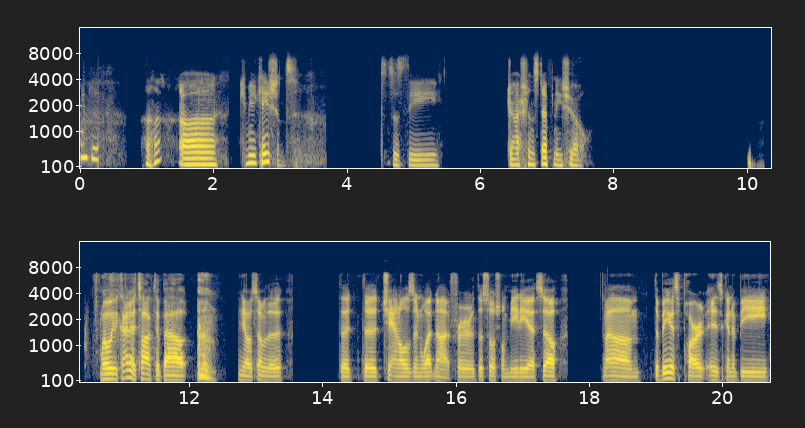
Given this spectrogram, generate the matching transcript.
Thank you. Uh-huh. Uh communications. This is the Josh and Stephanie show. Well, we kind of talked about, you know, some of the the the channels and whatnot for the social media. So, um, the biggest part is going to be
